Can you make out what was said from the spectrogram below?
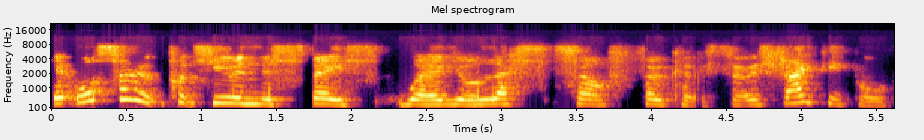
it also puts you in this space where you're less self-focused. So as shy people,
